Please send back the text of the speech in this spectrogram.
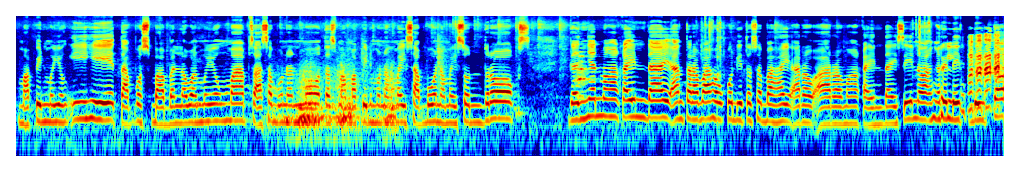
mapin mo yung ihi. Tapos, babanlawan mo yung map. Sasabunan mo. Tapos, mamapin mo ng may sabon na may sundrox. Ganyan mga kainday, ang trabaho ko dito sa bahay araw-araw mga kainday. Sino ang relate dito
